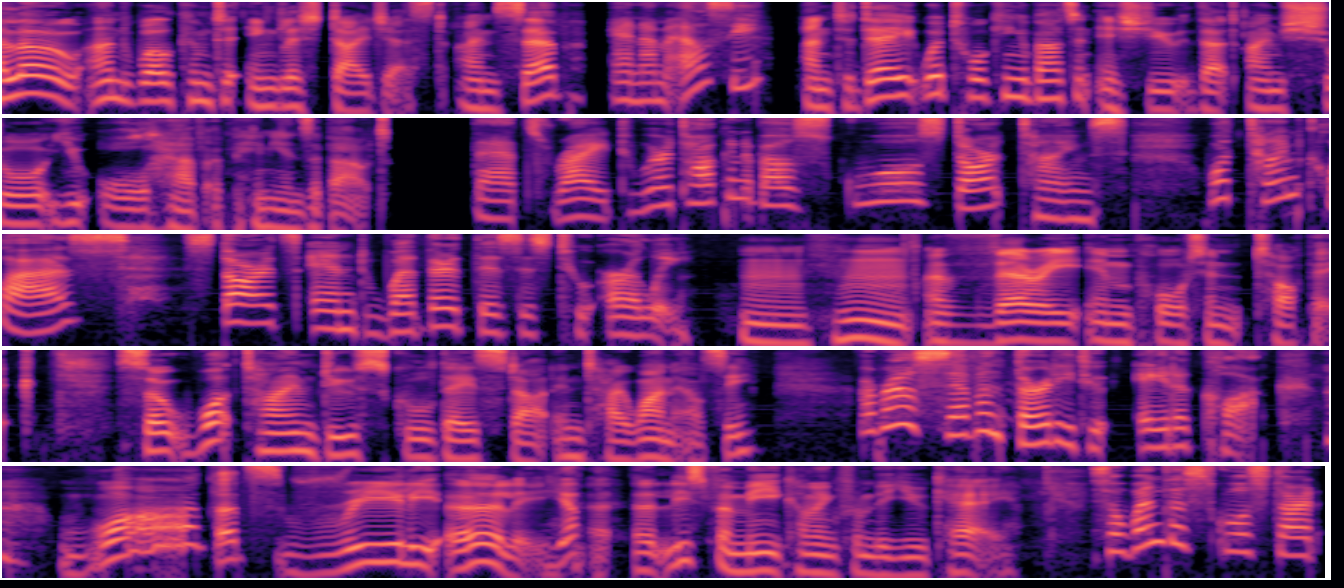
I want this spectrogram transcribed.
Hello and welcome to English Digest. I'm Seb. And I'm Elsie. And today we're talking about an issue that I'm sure you all have opinions about. That's right. We're talking about school start times. What time class starts and whether this is too early. Hmm, a very important topic. So, what time do school days start in Taiwan, Elsie? Around 7:30 to 8 o'clock. What? That's really early. Yep. A- at least for me coming from the UK. So when does school start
